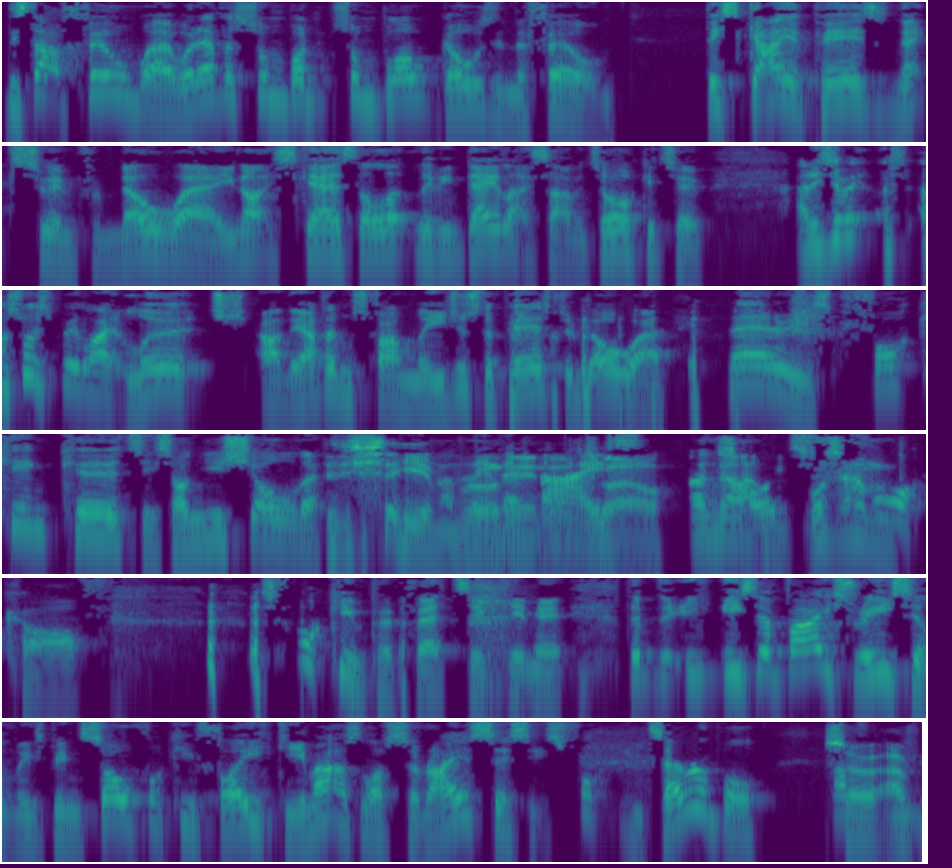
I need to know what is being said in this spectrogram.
there's that film where whenever somebody, some bloke goes in the film, this guy appears next to him from nowhere. You know, it scares the living daylights out of him talking to him. And he's a bit, I suppose it's a bit like Lurch at the Addams family. He just appears from nowhere. there he's fucking Curtis on your shoulder. Did you see him running nice. as well? I know. What's, What's fuck off. it's fucking pathetic, isn't it? The, the, his advice recently has been so fucking flaky. He might as well have psoriasis. It's fucking terrible. So I've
